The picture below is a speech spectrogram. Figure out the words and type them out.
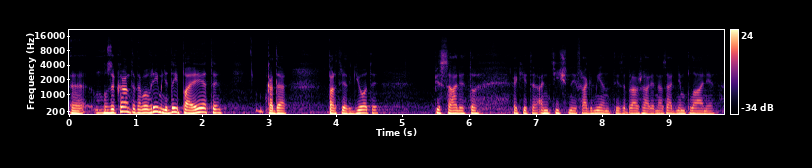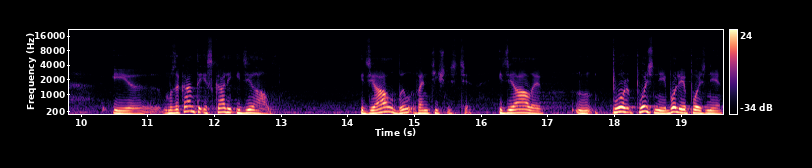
Э, музыканты того времени, да и поэты, когда портрет Гёте писали, то какие-то античные фрагменты изображали на заднем плане. И э, музыканты искали идеал. Идеал был в античности. Идеалы поздние, более поздние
